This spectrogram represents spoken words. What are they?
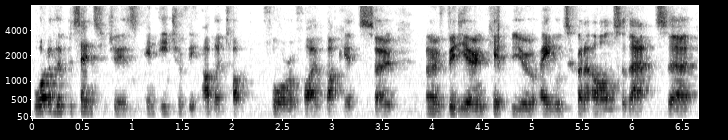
What are the percentages in each of the other top four or five buckets. So I don't know if Vidya and Kip, you're able to kind of answer that uh,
